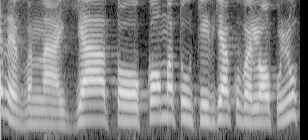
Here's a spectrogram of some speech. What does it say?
έρευνα για το κόμμα του Κυριάκου Βελόπουλου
